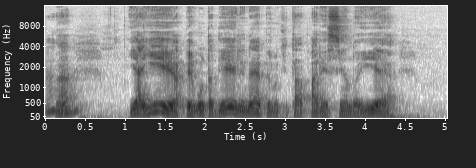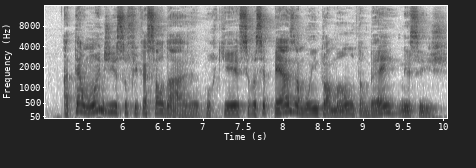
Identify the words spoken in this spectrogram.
uhum. né? E aí a pergunta dele, né, pelo que está aparecendo aí é até onde isso fica saudável? Porque se você pesa muito a mão também nesses.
